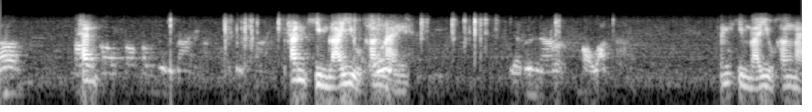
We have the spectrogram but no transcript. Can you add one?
ก็ท่านเข้เข้เข้าดูได้ครับท่านคิมไลท์อยู่ข้างในเดี๋ยวเพิ่งนะขอวัดหน่อยท่านคิมไลท์อยู่ข้างใน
